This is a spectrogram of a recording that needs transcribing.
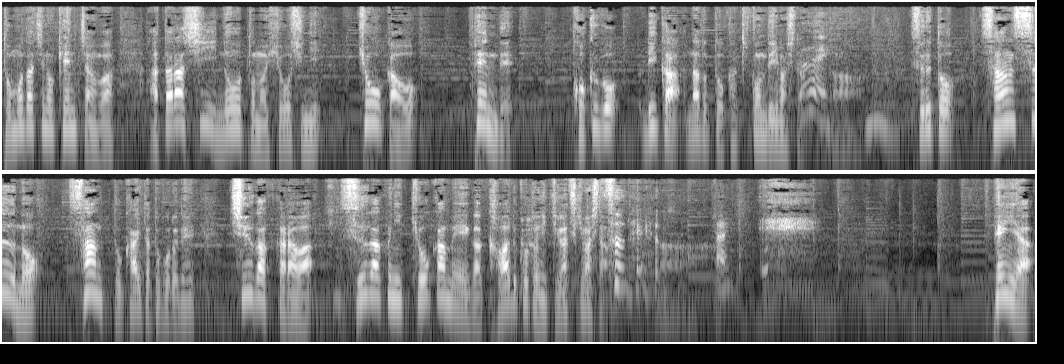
友達のケンちゃんは新しいノートの表紙に教科をペンで国語理科などと書き込んでいました、はい。すると算数の3と書いたところで中学からは数学に教科名が変わることに気がつきました。そうだよあはい。ーペンや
